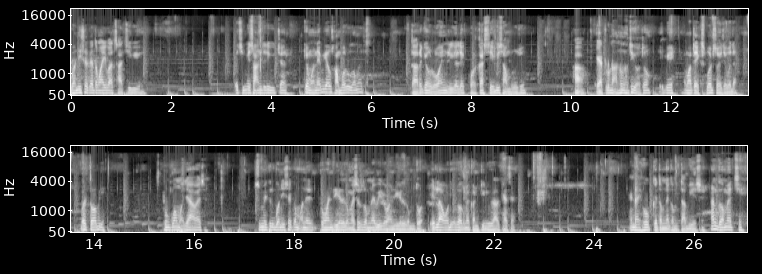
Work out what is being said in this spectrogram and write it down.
બની શકે તમારી વાત સાચી બી હોય. પછી મેં શાંતિથી વિચાર કે મને બી આવું સાંભળવું ગમે છે. ધારો કે હું રો એન્ડ રિયલ એક પોડકાસ્ટ એ બી સાંભળું છું. હા એટલું નાનું નથી હોતો, એ બે એમાં તો એક્સપર્ટ્સ હોય છે બધા. બટ તો બી, ટૂંકમાં મજા આવે છે. શું મેં કીધું, બની શકે મને રો એન્ડ રિયલ ગમે છે, તો તમને બી રો એન્ડ રિયલ ગમતો હોય. એટલા ઓડિયો બ્લોગ મેં કન્ટિન્યુ રાખ્યા છે. એન્ડ આઈ હોપ કે તમને ગમતા બી હશે. અને ગમે જ છે.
